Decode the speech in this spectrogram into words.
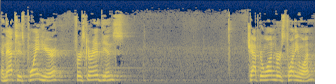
And that's his point here, 1 Corinthians chapter 1 verse 21.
